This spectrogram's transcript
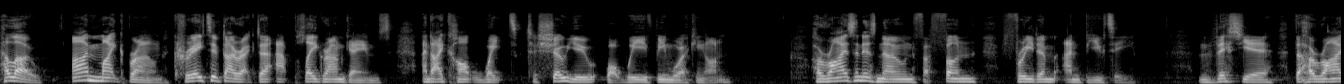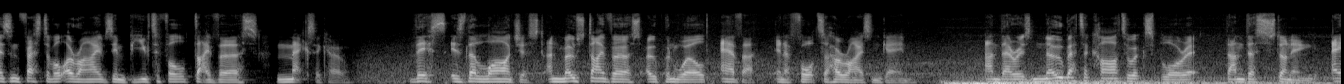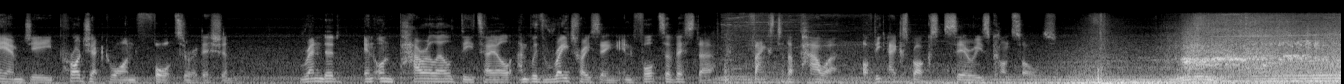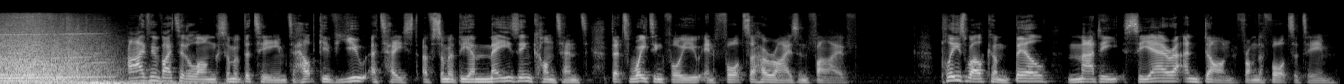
Hello, I'm Mike Brown, Creative Director at Playground Games, and I can't wait to show you what we've been working on. Horizon is known for fun, freedom, and beauty. This year, the Horizon Festival arrives in beautiful, diverse Mexico. This is the largest and most diverse open world ever in a Forza Horizon game. And there is no better car to explore it than the stunning AMG Project One Forza Edition. Rendered in unparalleled detail and with ray tracing in Forza Vista thanks to the power of the Xbox Series consoles. I've invited along some of the team to help give you a taste of some of the amazing content that's waiting for you in Forza Horizon 5. Please welcome Bill, Maddie, Sierra, and Don from the Forza team.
